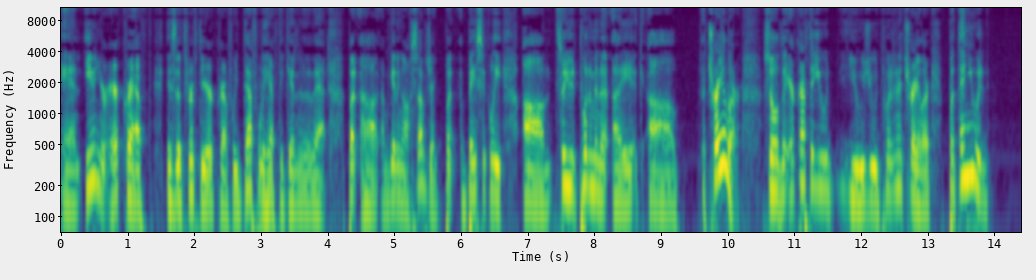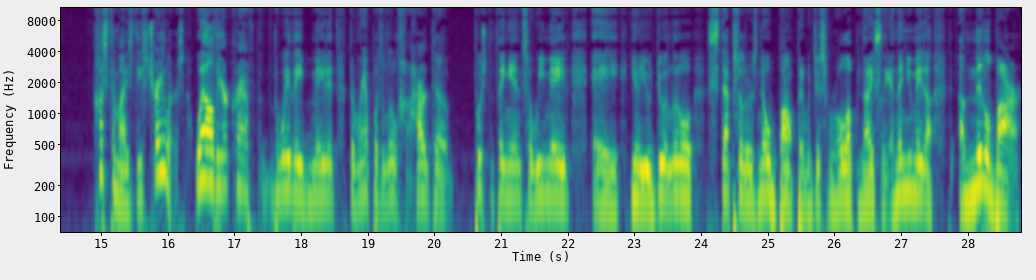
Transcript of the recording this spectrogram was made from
and even your aircraft is a thrifty aircraft. We definitely have to get into that, but uh, I'm getting off subject. But basically, um, so you'd put them in a, a uh, a trailer. So the aircraft that you would use, you would put in a trailer, but then you would customize these trailers. Well, the aircraft, the way they made it, the ramp was a little hard to push the thing in. So we made a, you know, you would do a little step so there was no bump. It would just roll up nicely. And then you made a, a middle bar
